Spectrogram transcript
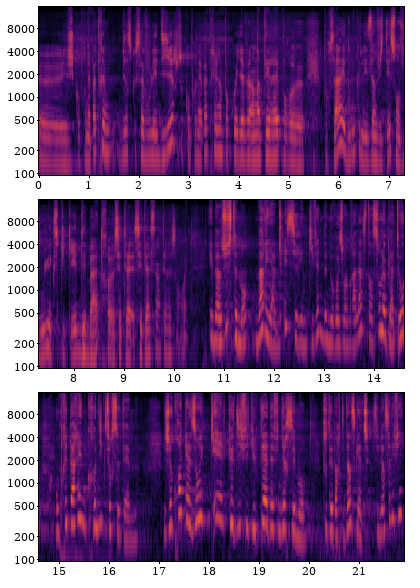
Euh, je ne comprenais pas très bien ce que ça voulait dire, je ne comprenais pas très bien pourquoi il y avait un intérêt pour, euh, pour ça, et donc les invités sont venus expliquer, débattre, c'était, assez intéressant. Ouais. Et eh bien justement, Marianne et Cyrine, qui viennent de nous rejoindre à l'instant sur le plateau, ont préparé une chronique sur ce thème. Je crois qu'elles ont eu quelques difficultés à définir ces mots. Tout est parti d'un sketch, c'est bien ça les filles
